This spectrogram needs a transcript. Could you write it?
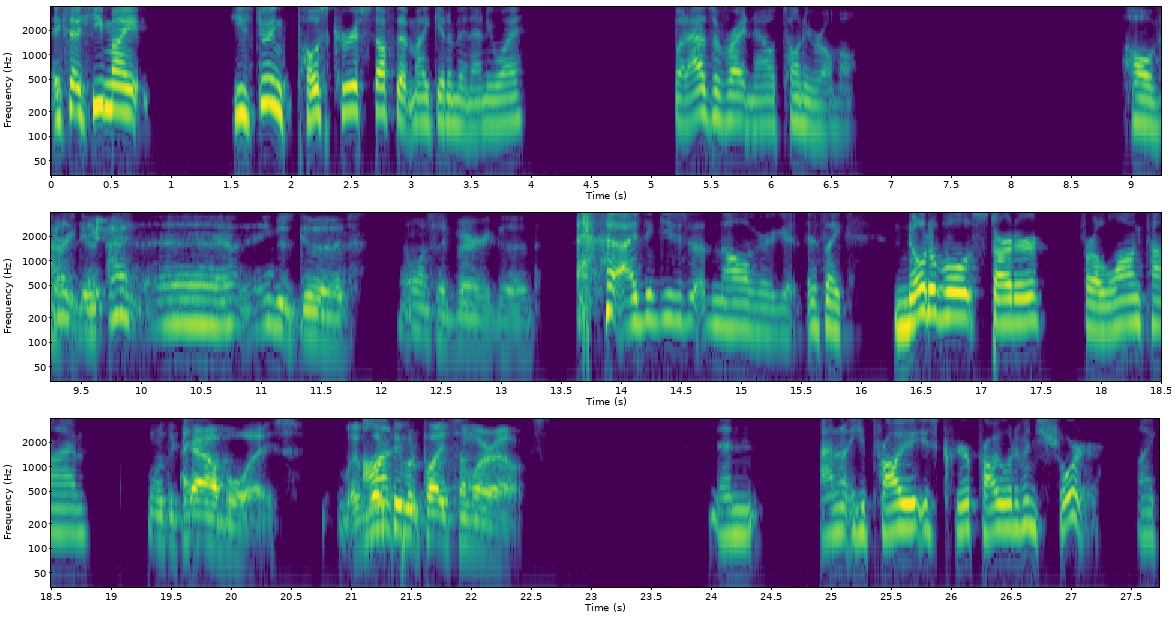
Except he might, he's doing post career stuff that might get him in anyway. But as of right now, Tony Romo. Hall very I, good. I, uh, he was good. I want to say very good. I think he's in the Hall very good. It's like notable starter for a long time with the Cowboys. what on, if he would have played somewhere else? Then I don't know. He probably his career probably would have been shorter. Like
